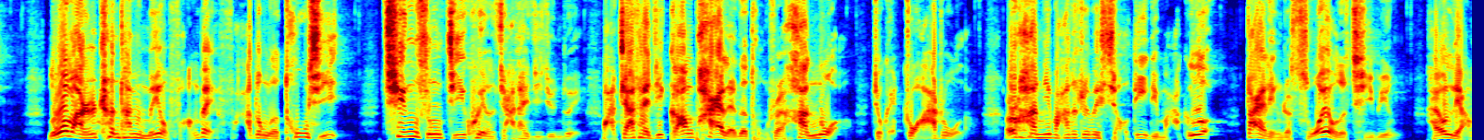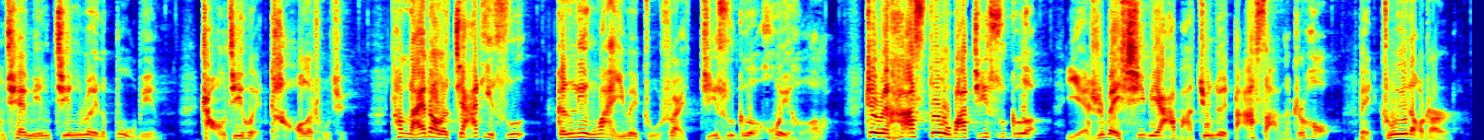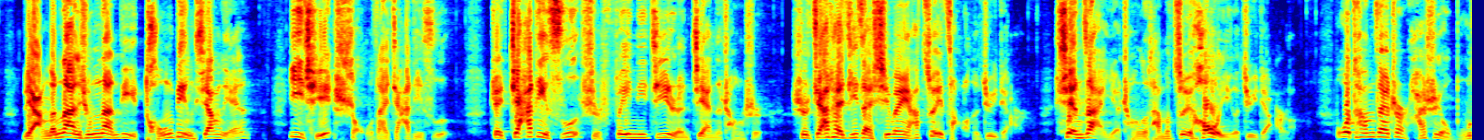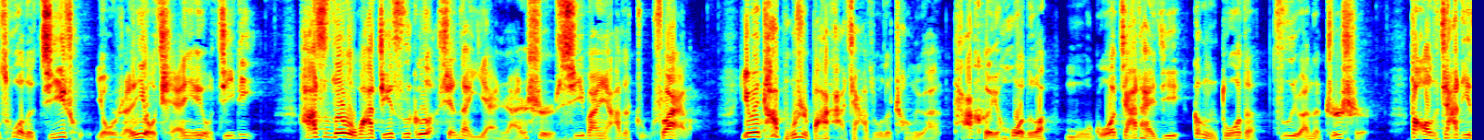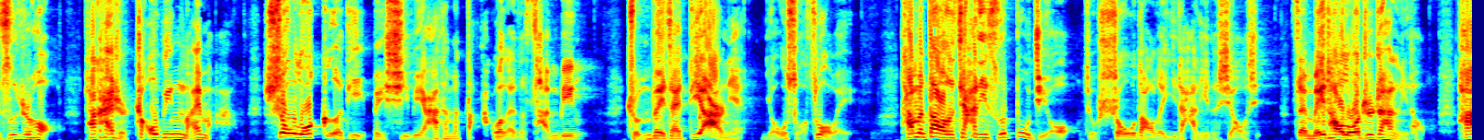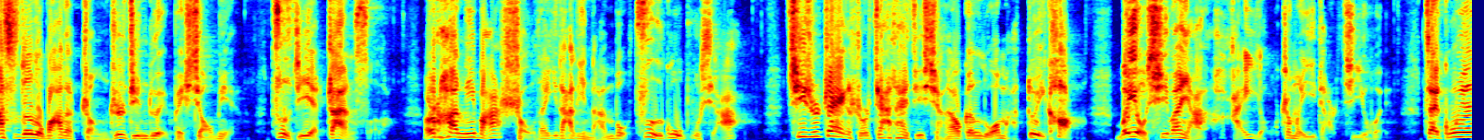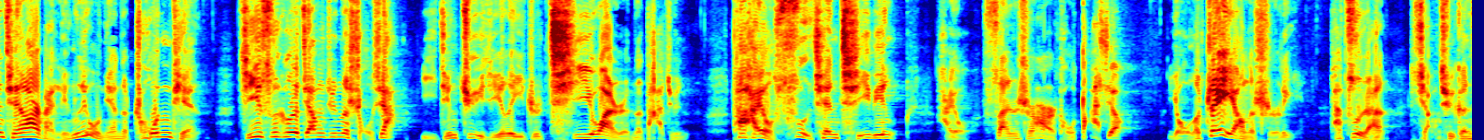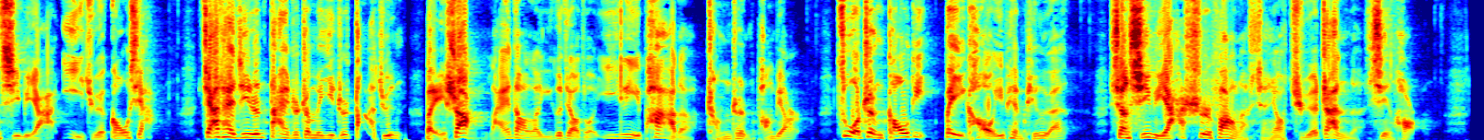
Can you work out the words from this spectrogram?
罗马人趁他们没有防备，发动了突袭，轻松击溃了迦太基军队，把迦太基刚派来的统帅汉诺就给抓住了。而汉尼拔的这位小弟弟马哥带领着所有的骑兵，还有两千名精锐的步兵，找机会逃了出去。他来到了加蒂斯，跟另外一位主帅吉斯哥会合了。这位哈斯德鲁巴吉斯哥。也是被西比亚把军队打散了之后被追到这儿的，两个难兄难弟同病相怜，一起守在加蒂斯。这加蒂斯是腓尼基人建的城市，是迦太基在西班牙最早的据点，现在也成了他们最后一个据点了。不过他们在这儿还是有不错的基础，有人、有钱，也有基地。哈斯德鲁巴吉斯哥现在俨然是西班牙的主帅了，因为他不是巴卡家族的成员，他可以获得母国迦太基更多的资源的支持。到了加的斯之后，他开始招兵买马，收罗各地被西比亚他们打过来的残兵，准备在第二年有所作为。他们到了加的斯不久，就收到了意大利的消息。在梅陶罗之战里头，哈斯德鲁巴的整支军队被消灭，自己也战死了。而汉尼拔守在意大利南部，自顾不暇。其实这个时候，迦太基想要跟罗马对抗，唯有西班牙还有这么一点机会。在公元前二百零六年的春天，吉斯哥将军的手下已经聚集了一支七万人的大军，他还有四千骑兵，还有三十二头大象。有了这样的实力。他自然想去跟西比亚一决高下。迦太基人带着这么一支大军北上，来到了一个叫做伊利帕的城镇旁边，坐镇高地，背靠一片平原，向西比亚释放了想要决战的信号。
